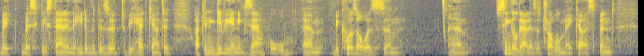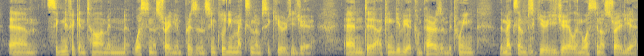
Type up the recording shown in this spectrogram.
like basically stand in the heat of the desert to be head counted. I can give you an example um, because I was singled out as a troublemaker. I spent um, significant time in Western Australian prisons, including maximum security jail. And uh, I can give you a comparison between the maximum security jail in Western Australia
